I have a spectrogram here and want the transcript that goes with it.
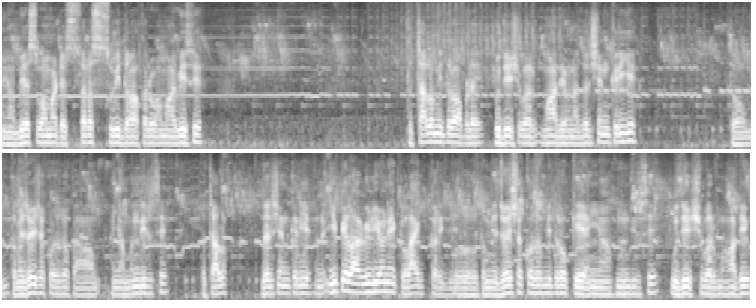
અહીંયા બેસવા માટે સરસ સુવિધા કરવામાં આવી છે. તો ચાલો મિત્રો આપણે બુદ્ધેશ્વર મહાદેવના દર્શન કરીએ. તો તમે જોઈ શકો છો કે આ અહીંયા મંદિર છે. તો ચાલો દર્શન કરીએ અને એ પહેલાં વિડીયોને એક લાઈક કરી દો. તો તમે જોઈ શકો છો મિત્રો કે અહીંયા મંદિર છે, બુદ્ધેશ્વર મહાદેવ.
